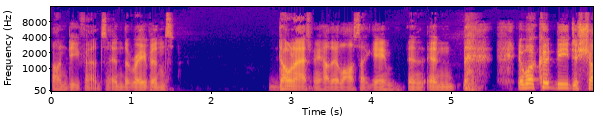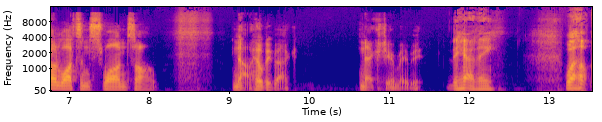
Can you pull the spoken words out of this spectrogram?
on defense. And the Ravens, don't ask me how they lost that game. And, and, and what could be Deshaun Watson's swan song. No, he'll be back next year, maybe. Yeah, they. Well,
